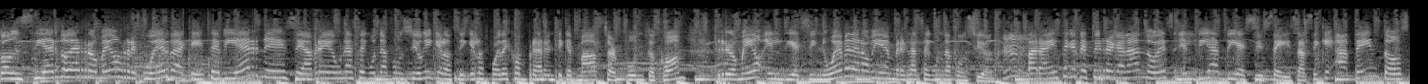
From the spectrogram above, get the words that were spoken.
Concierto de Romeo, recuerda que este viernes se abre una segunda función y que los tickets los puedes comprar en ticketmaster.com. Romeo, el 19 de noviembre es la segunda función. Para este que te estoy regalando es el día 16. Así que atentos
